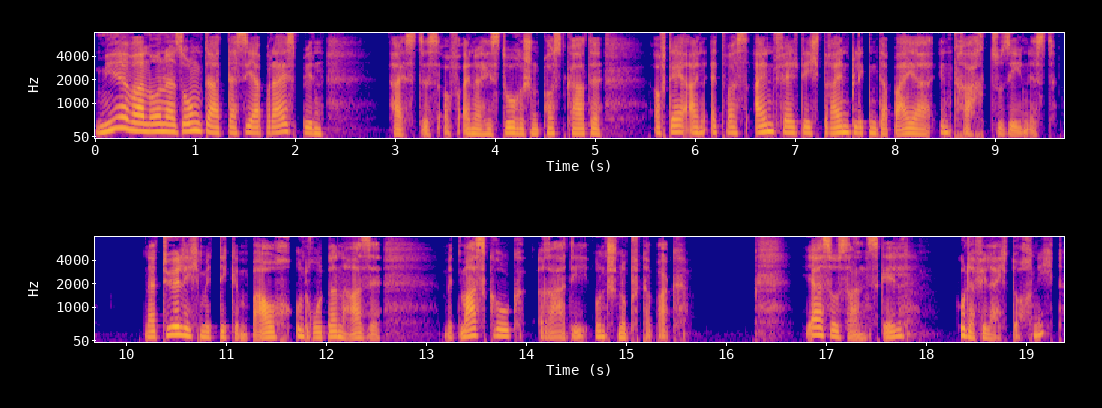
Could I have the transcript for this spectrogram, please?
Mir war nur sagen, dass ich ein Preis bin, heißt es auf einer historischen Postkarte, auf der ein etwas einfältig dreinblickender Bayer in Tracht zu sehen ist. Natürlich mit dickem Bauch und roter Nase, mit Maskrug, Radi und Schnupftabak. Ja, so san's, gell? Oder vielleicht doch nicht?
